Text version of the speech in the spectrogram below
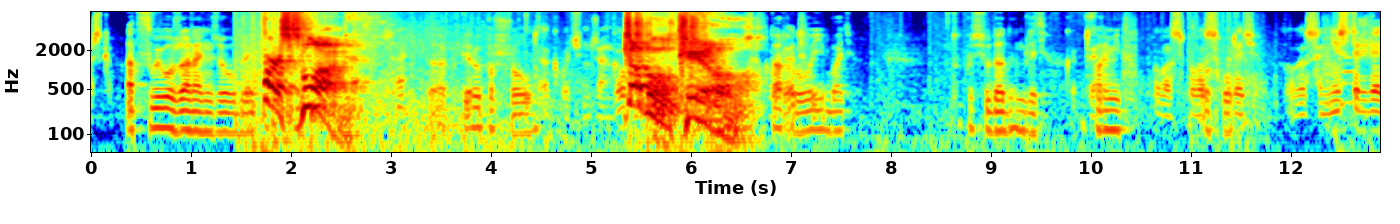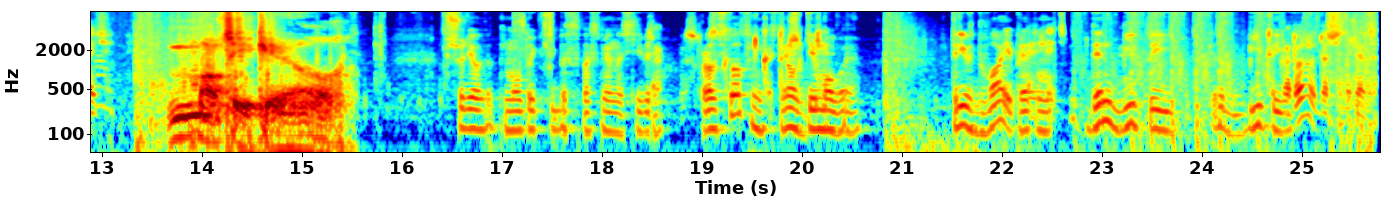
башка. от своего же оранжевого, блядь. First blood! Так, первый пошел. Так, очень jungle. Double kill! Второй, ебать. Тупо сюда, Дэн, блядь. Фармит. Полос, полос, блять. Полоса, не стрелять. Multi-kill! Что делает этот молодой киберспортсмен на севере? Правда, ситуация у них все равно дерьмовая. 3 в 2, и при этом Блядь. Дэн битый, этот битый. Продолжу дальше стреляться.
